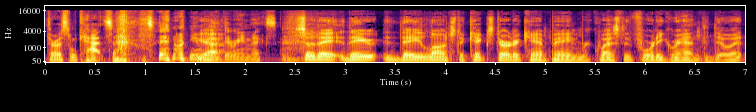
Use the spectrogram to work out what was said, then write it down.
throw some cat sounds in when you Yeah. make the remix. So they they they launched a Kickstarter campaign, requested forty grand to do it,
